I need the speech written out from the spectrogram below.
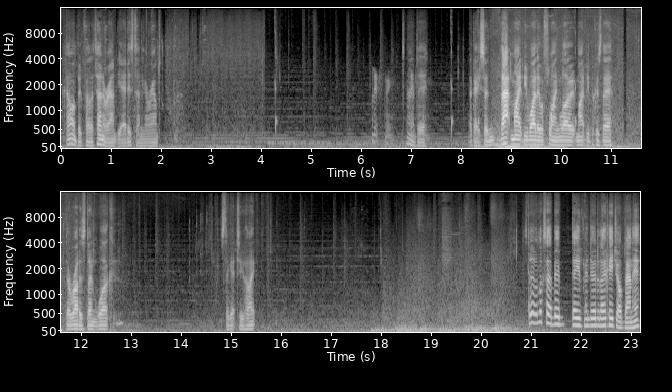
Come on, big fella, turn around. Yeah, it is turning around. Listening. Oh dear. Okay, so that might be why they were flying low. It might be because their their rudders don't work. As they get too high. It looks like they've been doing an okay job down here.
